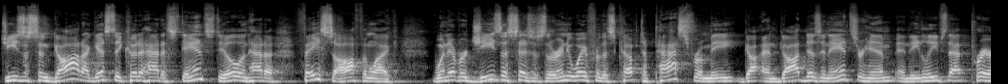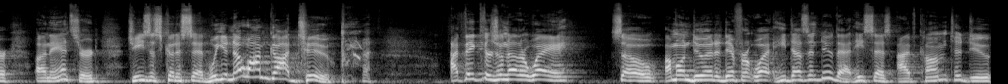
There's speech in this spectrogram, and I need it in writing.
Jesus and God, I guess they could have had a standstill and had a face off. And like, whenever Jesus says, Is there any way for this cup to pass from me? God, and God doesn't answer him and he leaves that prayer unanswered, Jesus could have said, Well, you know, I'm God too. I think there's another way. So I'm going to do it a different way. He doesn't do that. He says, I've come to do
